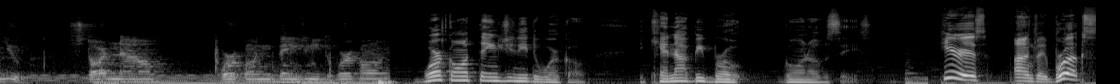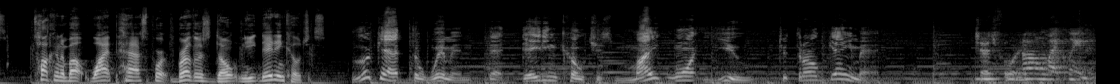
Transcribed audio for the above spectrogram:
You starting now, work on things you need to work on. Work on things you need to work on. You cannot be broke going overseas. Here is Andre Brooks talking about why passport brothers don't need dating coaches. Look at the women that dating coaches might want you to throw game at. Judge for it. I don't like cleaning.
